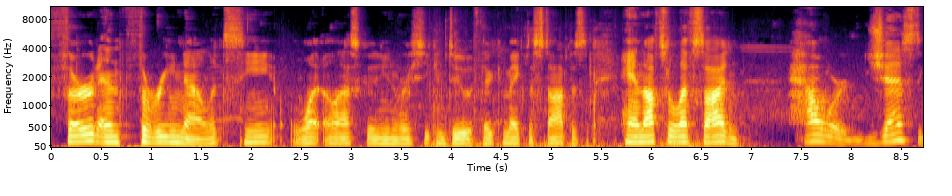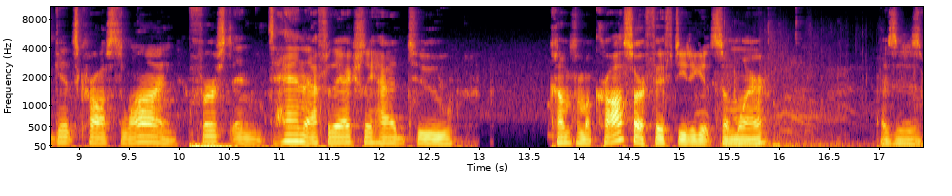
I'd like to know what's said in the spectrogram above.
Third and three now. Let's see what Alaska University can do if they can make the stop. Is hand off to the left side and Howard just gets crossed the line. First and ten after they actually had to come from across our 50 to get somewhere. As it is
